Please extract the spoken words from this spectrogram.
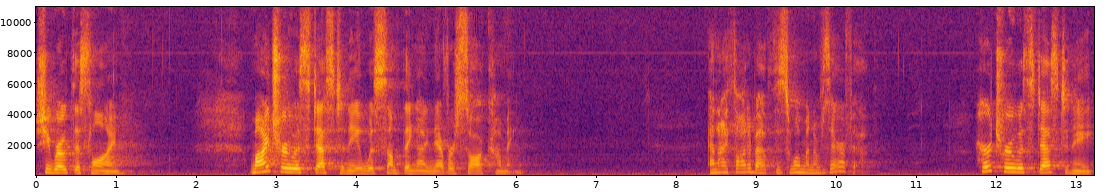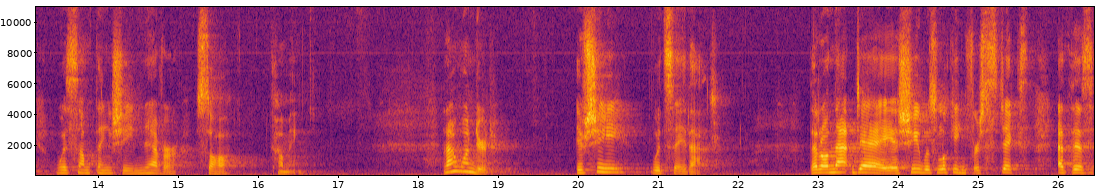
she wrote this line My truest destiny was something I never saw coming. And I thought about this woman of Zarephath. Her truest destiny was something she never saw coming. And I wondered if she would say that. That on that day, as she was looking for sticks at this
